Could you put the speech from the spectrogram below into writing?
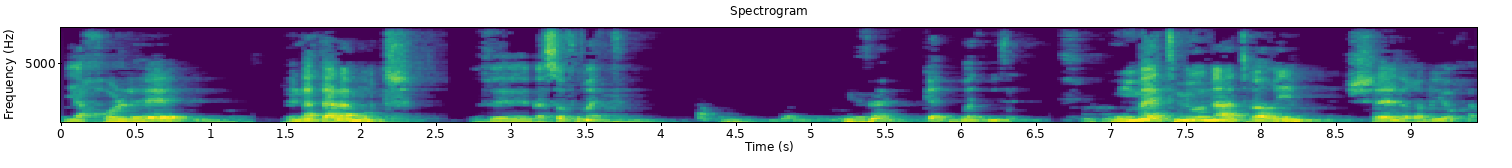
נהיה חולה ונטה למות, ובסוף הוא מת. מזה? כן, הוא מת מזה. הוא מת מעונת דברים של רבי יוחנן.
